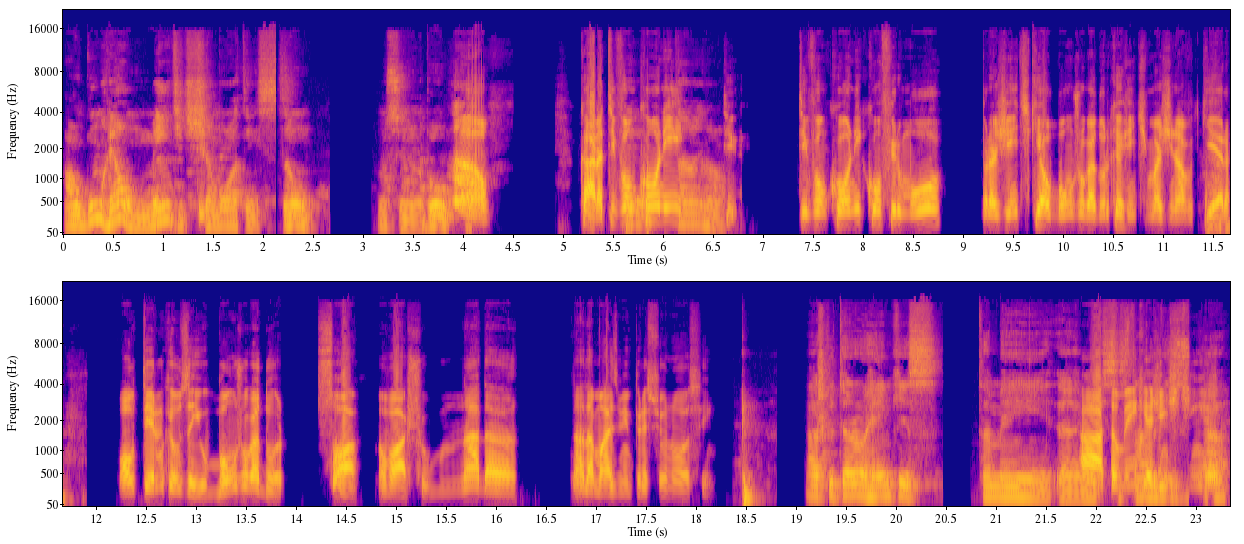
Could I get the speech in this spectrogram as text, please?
algum realmente te chamou a atenção no Senior Bowl? Não. Cara, Tivon Cone. Tivon Cone confirmou pra gente que é o bom jogador que a gente imaginava que era. Olha o termo que eu usei, o bom jogador. Só, eu acho. Nada, nada mais me impressionou assim. Acho que o Terrell Hanks também. É, ah, também que a gente tinha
